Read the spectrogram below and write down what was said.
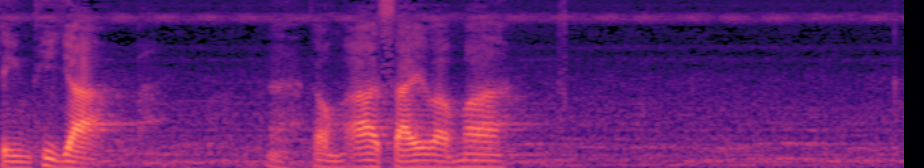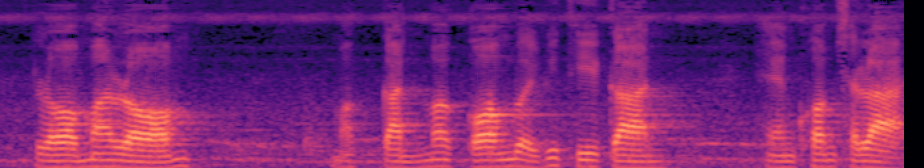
สิ่งที่ยากต้องอาศัยว่ามาหลอมมาหลอม มากันมากองด้วยวิธีการ แห่งความฉลาด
